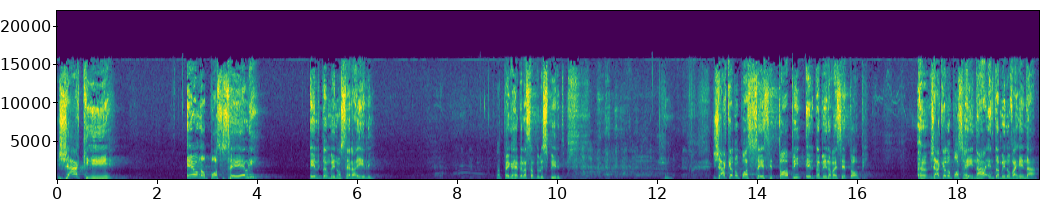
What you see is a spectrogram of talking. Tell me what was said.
Já que eu não posso ser ele, ele também não será ele. Pega a revelação pelo Espírito. Já que eu não posso ser esse top, ele também não vai ser top. Já que eu não posso reinar, ele também não vai reinar.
